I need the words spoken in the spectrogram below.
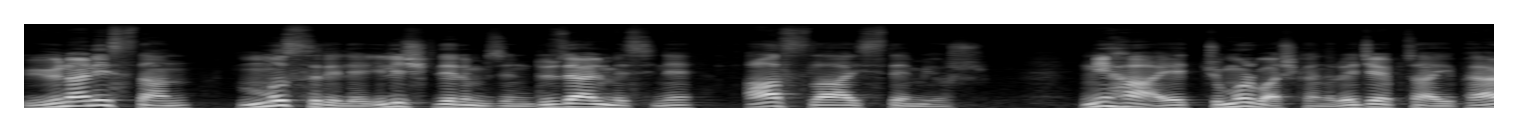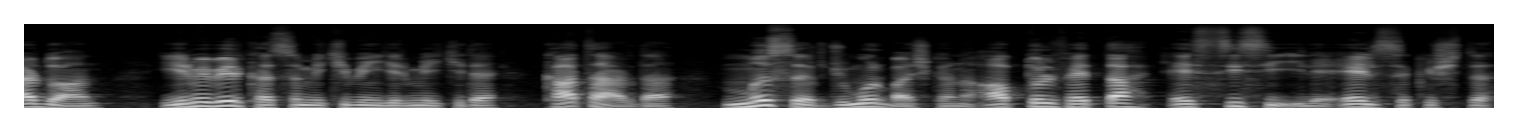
Yunanistan, Mısır ile ilişkilerimizin düzelmesini asla istemiyor. Nihayet Cumhurbaşkanı Recep Tayyip Erdoğan 21 Kasım 2022'de Katar'da Mısır Cumhurbaşkanı Abdülfettah Es-Sisi ile el sıkıştı.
